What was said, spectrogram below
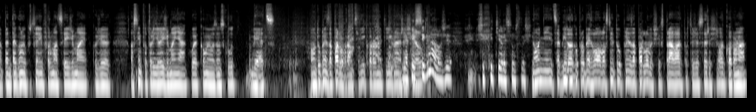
eh, Pentagon vypustil informaci, že mají, jakože vlastně potvrdili, že mají nějakou jako mimozemskou věc. A on to úplně zapadlo, v rámci té korony to nikdo Nějaký neřešil. signál, že, že chytili, jsem slyšel. No, něco takového No. jako proběhlo a vlastně to úplně zapadlo ve všech zprávách, protože se řešila korona.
